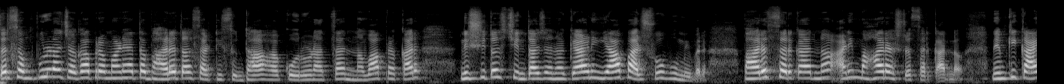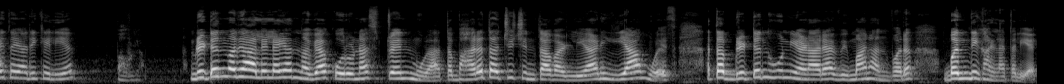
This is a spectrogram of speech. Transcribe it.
तर संपूर्ण जगाप्रमाणे आता भारतासाठी सुद्धा हा कोरोनाचा नवा प्रकार निश्चितच चिंताजनक आहे आणि या पार्श्वभूमीवर भारत सरकारनं आणि महाराष्ट्र सरकारनं नेमकी काय तयारी केली आहे? पाहूया. ब्रिटनमध्ये आलेल्या या नव्या कोरोना स्ट्रेनमुळे आता भारताची चिंता वाढली आहे आणि यामुळेच आता ब्रिटनहून येणाऱ्या विमानांवर बंदी घालण्यात आली आहे.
